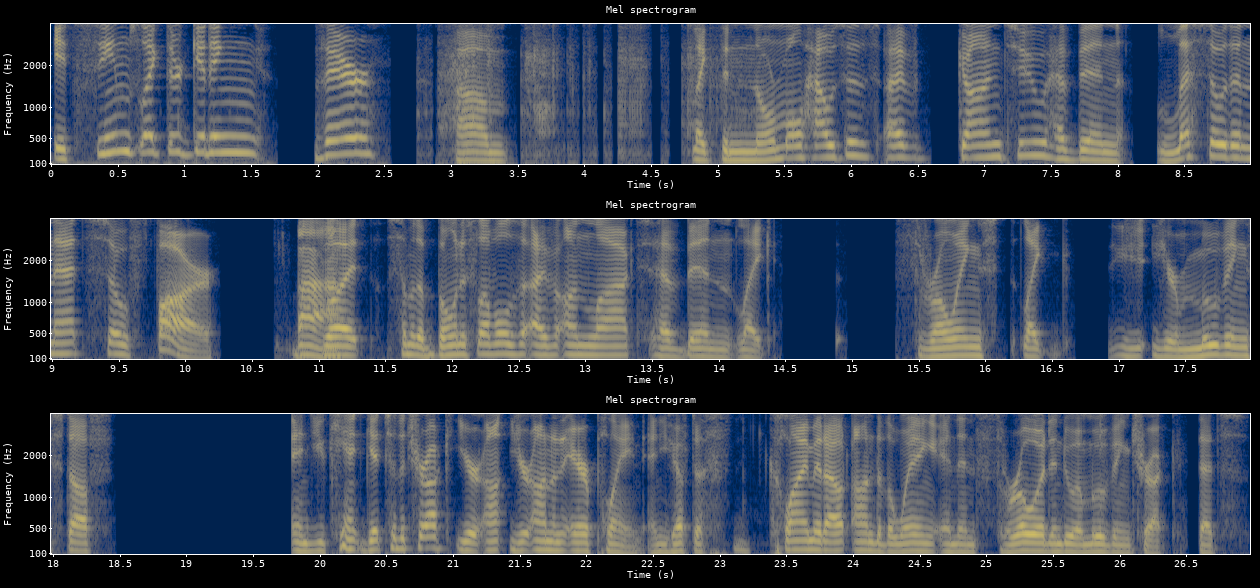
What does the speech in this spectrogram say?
it seems like they're getting there. Um, like the normal houses I've gone to have been less so than that so far, Ah, but some of the bonus levels I've unlocked have been like throwing, st- like y- you're moving stuff. And you can't get to the truck. You're on, you're on an airplane, and you have to th- climb it out onto the wing, and then throw it into a moving truck that's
